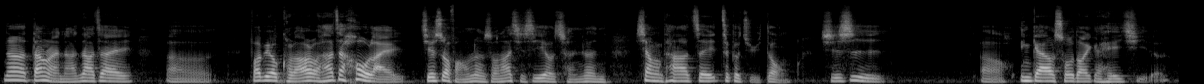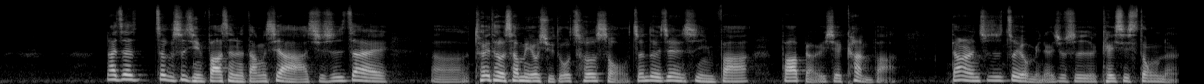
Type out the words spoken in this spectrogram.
那当然了，那在呃，Fabio Quartararo 他在后来接受访问的时候，他其实也有承认，像他这这个举动。其实是，呃，应该要收到一个黑旗的。那在这个事情发生的当下，其实在，呃推特上面有许多车手针对这件事情发发表一些看法。当然，就是最有名的就是 Casey Stoner。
